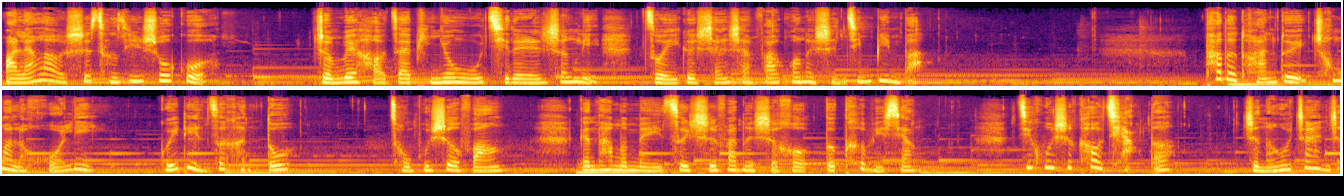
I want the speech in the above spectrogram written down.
马良老师曾经说过：“准备好在平庸无奇的人生里做一个闪闪发光的神经病吧。”他的团队充满了活力，鬼点子很多，从不设防。跟他们每一次吃饭的时候都特别香，几乎是靠抢的，只能够站着，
